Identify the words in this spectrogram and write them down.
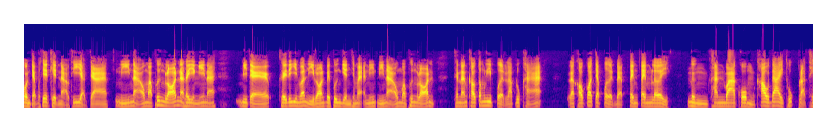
คนจากประเทศเขตหนาวที่อยากจะหนีหนาวมาพึ่งร้อนอะไรอย่างนี้นะ มีแต่เคยได้ยินว่าหนีร้อนไปพึ่งเย็นใช่ไหมอันนี้หนีหนาวมาพึ่งร้อน ฉะนั้นเขาต้องรีบเปิดรับลูกค้า แล้วเขาก็จะเปิดแบบเต็มๆเลย1ธันวาคมเข้าได้ทุกประเท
